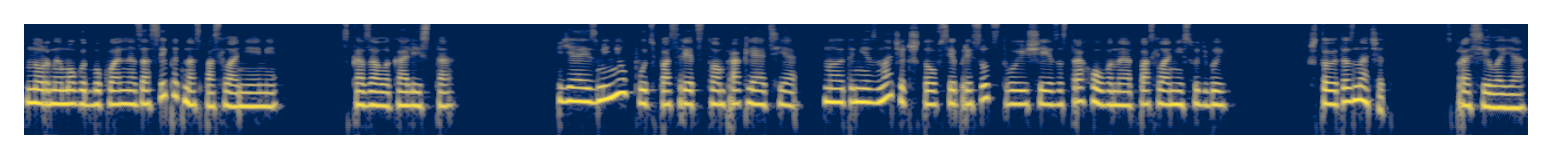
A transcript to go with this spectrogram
норны могут буквально засыпать нас посланиями», — сказала Калиста. «Я изменю путь посредством проклятия, но это не значит, что все присутствующие застрахованы от посланий судьбы». «Что это значит?» — спросила я.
